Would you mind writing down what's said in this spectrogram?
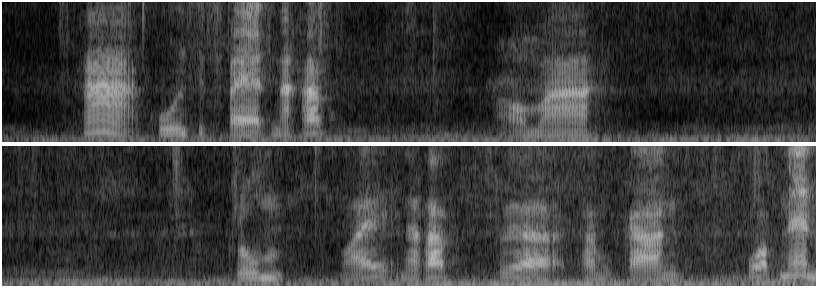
5คูณ18 นะครับ เอามาคลุมไว้นะครับ เพื่อทำการควบแน่น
